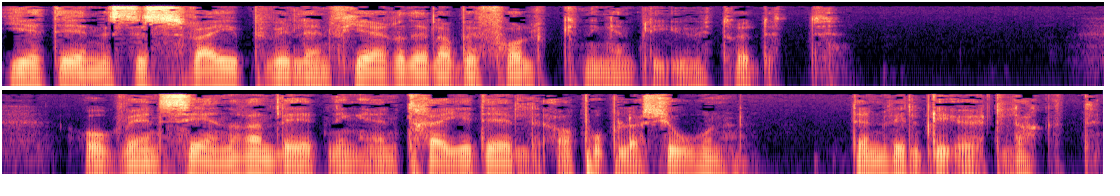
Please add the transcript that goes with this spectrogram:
I et eneste sveip vil en fjerdedel av befolkningen bli utryddet, og ved en senere anledning en tredjedel av populasjonen, den vil bli ødelagt.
